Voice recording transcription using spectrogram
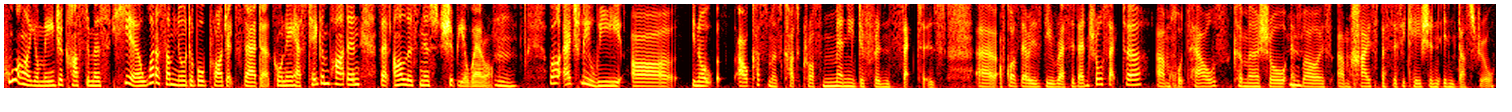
who are your major customers here? What are some notable projects that uh, Kone has taken part in that our listeners should be aware of? Mm. Well, actually, we are you know, our customers cut across many different sectors. Uh, of course, there is the residential sector, um, hotels, commercial, mm. as well as um, high specification industrial.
